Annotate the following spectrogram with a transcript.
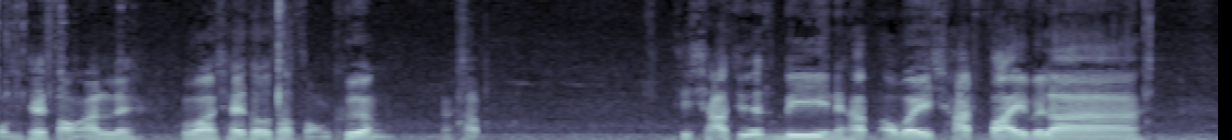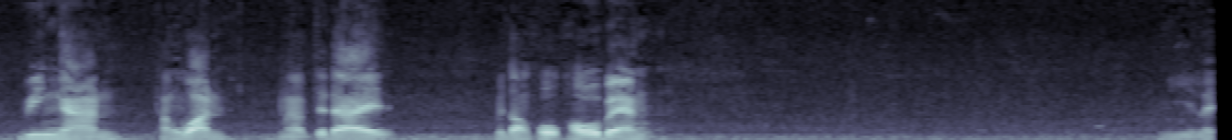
ผมใช้สองอันเลย เพราะว่าใช้โทรศัพท์สองเครื่องนะครับ ที่ชาร์จ USB นะครับเอาไว้ชาร์จไฟเวลาวิ่งงานทั้งวันนะครับจะได้ไม่ต้องพก power bank มีอะไร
